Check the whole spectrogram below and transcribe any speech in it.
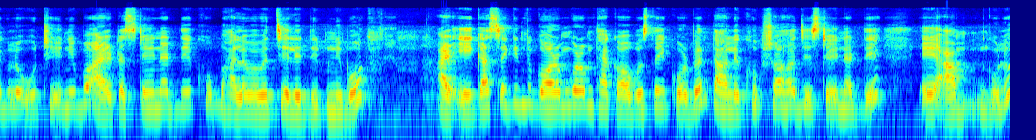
এগুলো উঠিয়ে নিব আর একটা স্টেইনার দিয়ে খুব ভালোভাবে চেলে নিব। আর এই কাজটা কিন্তু গরম গরম থাকা অবস্থায় করবেন, তাহলে খুব সহজে স্টেইনার দিয়ে এই আমগুলো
